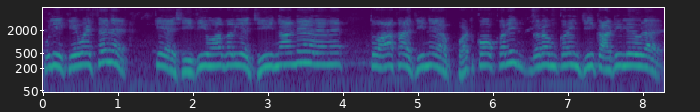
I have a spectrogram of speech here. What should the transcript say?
પૂલી કહેવાય છે ને કે સીધી વાગળીએ જી ના ને રે ને તો આખા જીને ભટકો કરીને, ગરમ કરીને જી કાઢી લેવડાય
